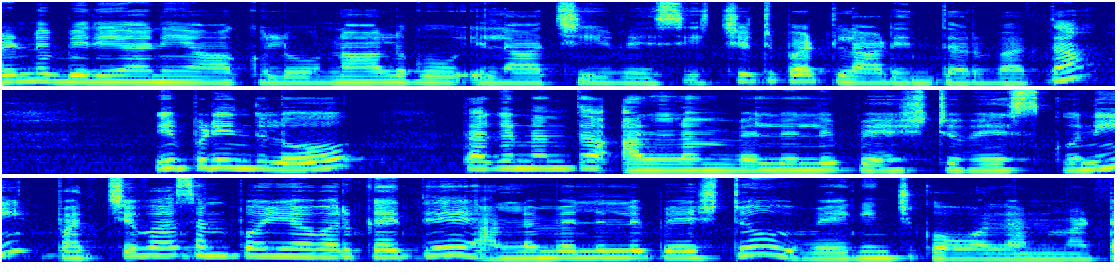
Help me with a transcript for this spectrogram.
రెండు బిర్యానీ ఆకులు నాలుగు ఇలాచీ వేసి చిటిపట్లాడిన తర్వాత ఇప్పుడు ఇందులో తగినంత అల్లం వెల్లుల్లి పేస్ట్ వేసుకుని పచ్చివాసన పోయే వరకు అయితే అల్లం వెల్లుల్లి పేస్ట్ వేగించుకోవాలన్నమాట.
